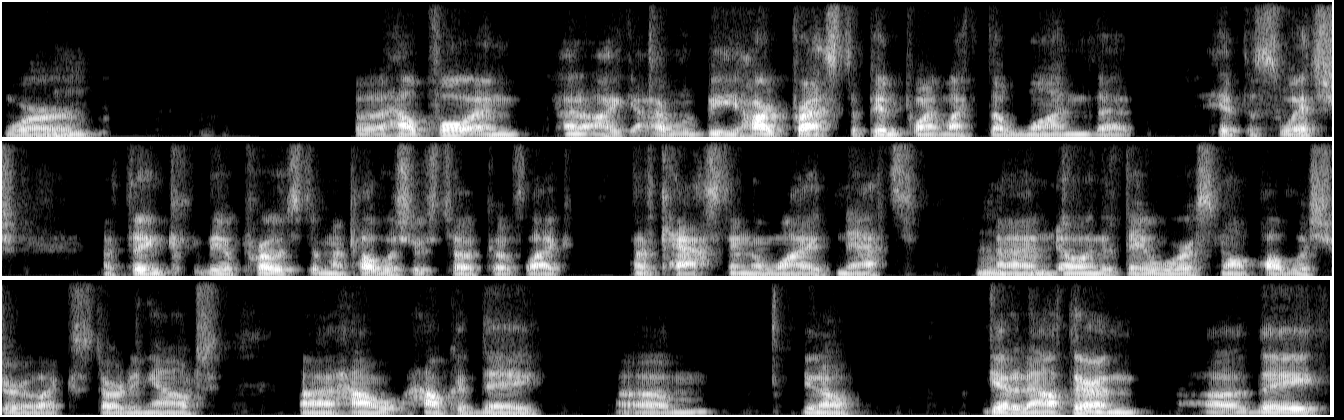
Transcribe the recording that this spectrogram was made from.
were mm-hmm. uh, helpful. And, and I, I would be hard pressed to pinpoint like the one that hit the switch. I think the approach that my publishers took of like of casting a wide net mm-hmm. and knowing that they were a small publisher, like starting out, uh, how how could they, um, you know, get it out there. And uh, they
